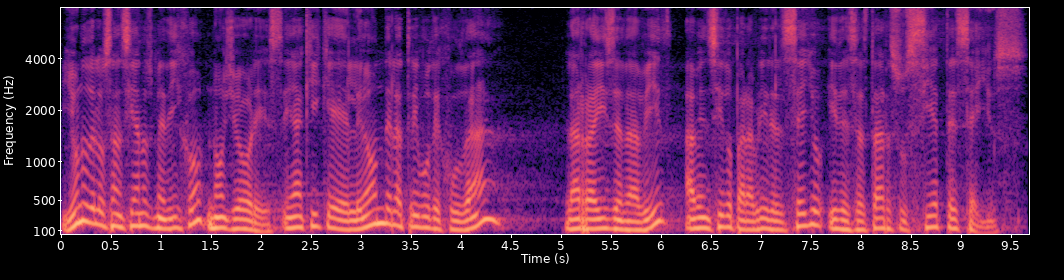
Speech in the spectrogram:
y uno de los ancianos me dijo, no llores, he aquí que el león de la tribu de Judá, la raíz de David, ha vencido para abrir el sello y desatar sus siete sellos.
